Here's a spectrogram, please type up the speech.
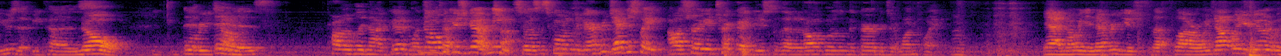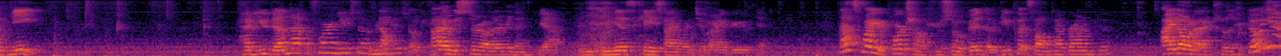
reuse it because No. it Before you tell me. is probably not good once you No, touch because you got meat, chop. so is this going in the garbage? Yeah, just wait, I'll show you a trick I do so that it all goes in the garbage at one point. Mm. Yeah, no, you never use that flour, when, not when you're doing it with meat. Have you done that before and used it, No. reused? Okay. I always throw out everything. Yeah, in, in this case, I would too, I agree with you. That's why your pork chops are so good though, do you put salt and pepper on them too? I don't actually. Don't ya?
